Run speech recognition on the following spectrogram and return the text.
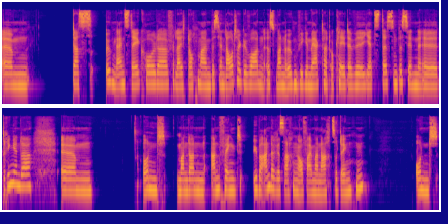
ähm, dass irgendein Stakeholder vielleicht doch mal ein bisschen lauter geworden ist, man irgendwie gemerkt hat, okay, der will jetzt das ein bisschen äh, dringender ähm, und man dann anfängt, über andere Sachen auf einmal nachzudenken. Und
